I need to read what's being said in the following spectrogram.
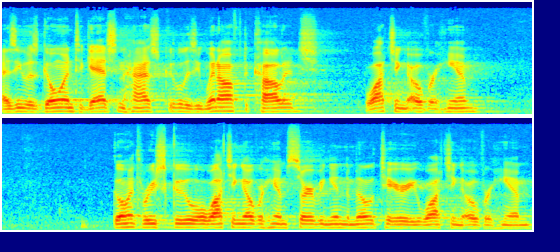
as he was going to Gadsden High School, as he went off to college, watching over him, going through school, watching over him, serving in the military, watching over him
